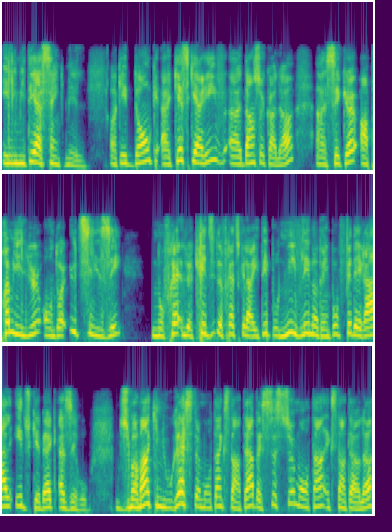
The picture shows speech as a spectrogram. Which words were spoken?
est limité à 5 000 OK? Donc, euh, qu'est-ce qui arrive euh, dans ce cas-là? C'est qu'en premier lieu, on doit utiliser le crédit de frais de scolarité pour niveler notre impôt fédéral et du Québec à zéro. Du moment qu'il nous reste un montant excédentaire, ben, c'est ce montant excédentaire-là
